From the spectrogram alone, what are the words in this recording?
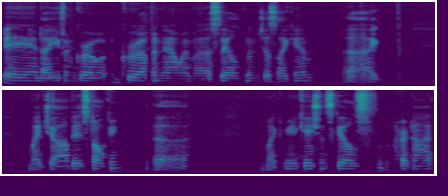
and I even grow grew up, and now I'm a salesman just like him. Uh, I my job is talking. Uh, my communication skills are not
